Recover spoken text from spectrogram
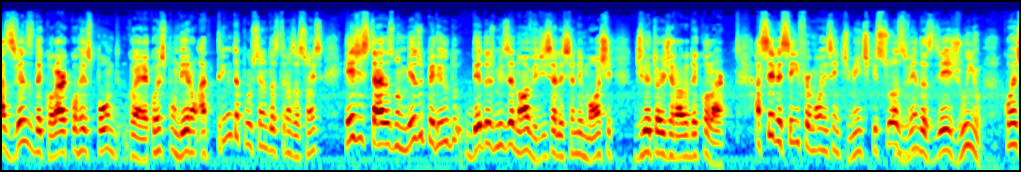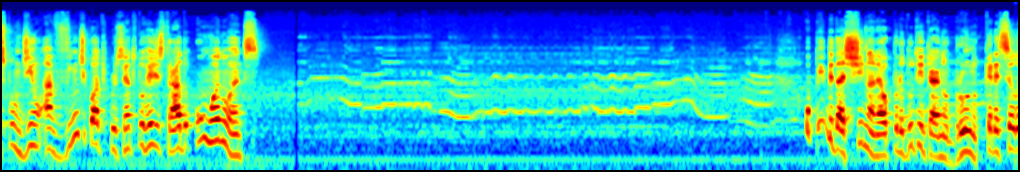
As vendas Decolar corresponde, é, corresponderam a 30% das transações registradas no mesmo período de 2019, disse Alexandre Moshi, diretor-geral da Decolar. A CVC informou recentemente que suas vendas de junho correspondiam a 20 24% do registrado um ano antes. O PIB da China, né, o produto interno bruto, cresceu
